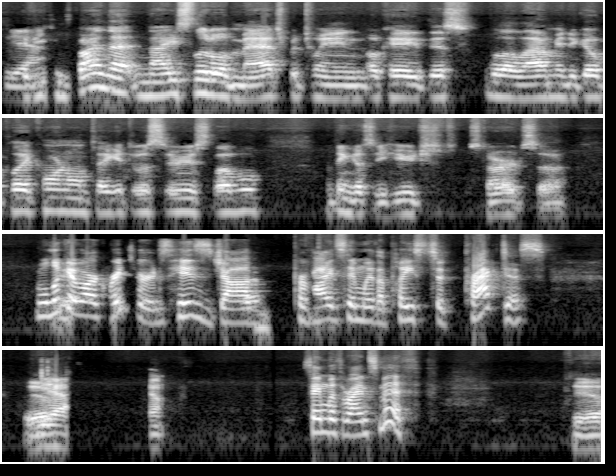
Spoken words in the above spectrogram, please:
yeah. if you can find that nice little match between, okay, this will allow me to go play cornhole and take it to a serious level. I think that's a huge start. So well, look yeah. at Mark Richards. His job yeah. provides him with a place to practice. Yeah. yeah. Same with Ryan Smith. Yeah, I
